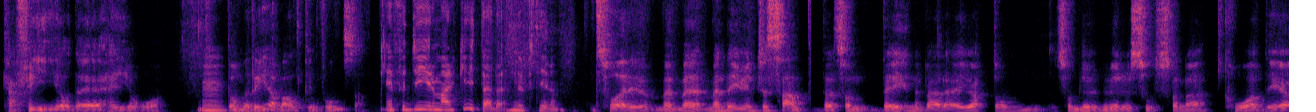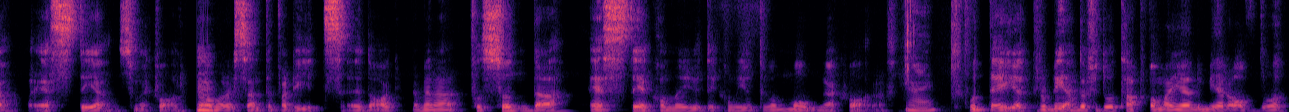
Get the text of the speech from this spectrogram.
café och det är hej och hå. Mm. De rev allting på onsdag. Är det för dyr markyta nu för tiden? Så är det ju, men, men, men, det är ju intressant. Det som det innebär är ju att de som nu, nu är det sossarna, KD och SD som är kvar. Det har mm. varit Centerpartiets eh, dag. Jag menar, på söndag SD kommer ju, det kommer ju inte vara många kvar. Alltså. Och det är ju ett problem, för då tappar man ju ännu mer av då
